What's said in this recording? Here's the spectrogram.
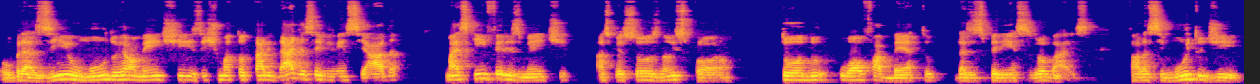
o Brasil, o mundo, realmente existe uma totalidade a ser vivenciada, mas que infelizmente as pessoas não exploram todo o alfabeto das experiências globais. Fala-se muito de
